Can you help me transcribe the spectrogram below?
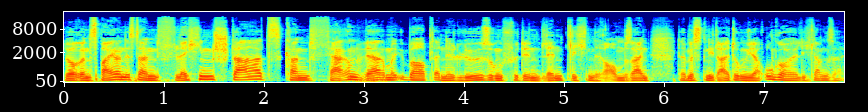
Lorenz, Bayern ist ein Flächenstaat. Kann Fernwärme überhaupt eine Lösung für den ländlichen Raum sein? Da müssten die Leitungen ja ungeheuerlich lang sein.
